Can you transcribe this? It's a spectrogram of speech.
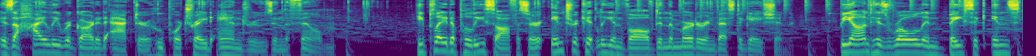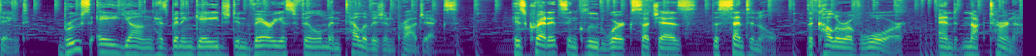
is a highly regarded actor who portrayed Andrews in the film. He played a police officer intricately involved in the murder investigation. Beyond his role in Basic Instinct, Bruce A. Young has been engaged in various film and television projects. His credits include works such as The Sentinel, The Color of War, and Nocturna.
